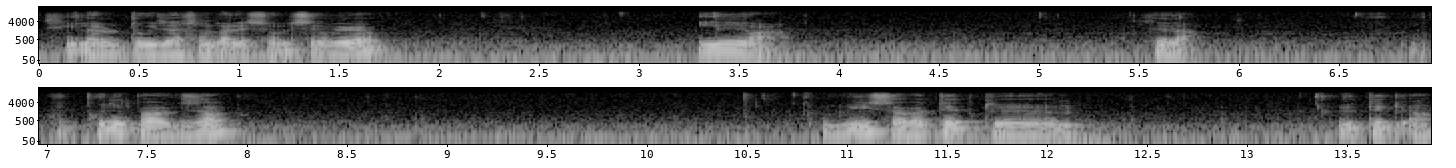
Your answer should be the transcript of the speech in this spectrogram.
s'il a l'autorisation d'aller sur le serveur, il ira. C'est là. Vous prenez par exemple, lui, ça va être euh, le Tech 1.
